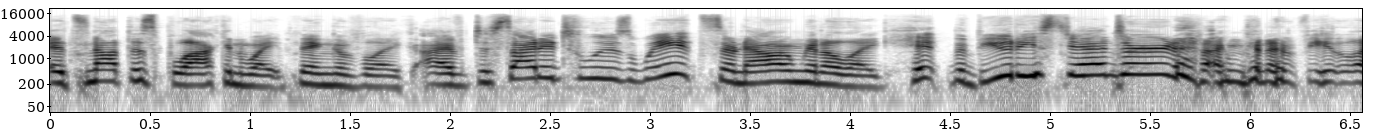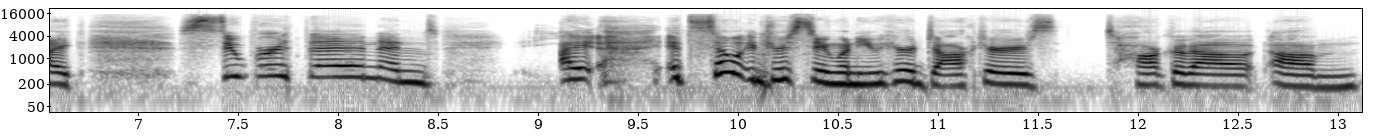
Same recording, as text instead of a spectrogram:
it's not this black and white thing of like I've decided to lose weight, so now I'm gonna like hit the beauty standard and I'm gonna be like super thin. And I, it's so interesting when you hear doctors talk about um,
